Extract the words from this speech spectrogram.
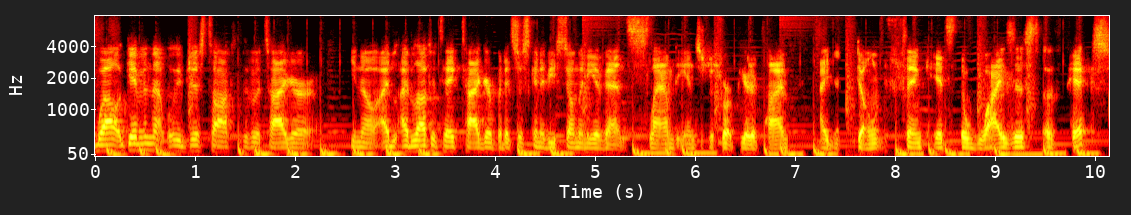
Well, given that we've just talked to about Tiger, you know, I'd, I'd love to take Tiger, but it's just going to be so many events slammed in such a short period of time. I don't think it's the wisest of picks.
